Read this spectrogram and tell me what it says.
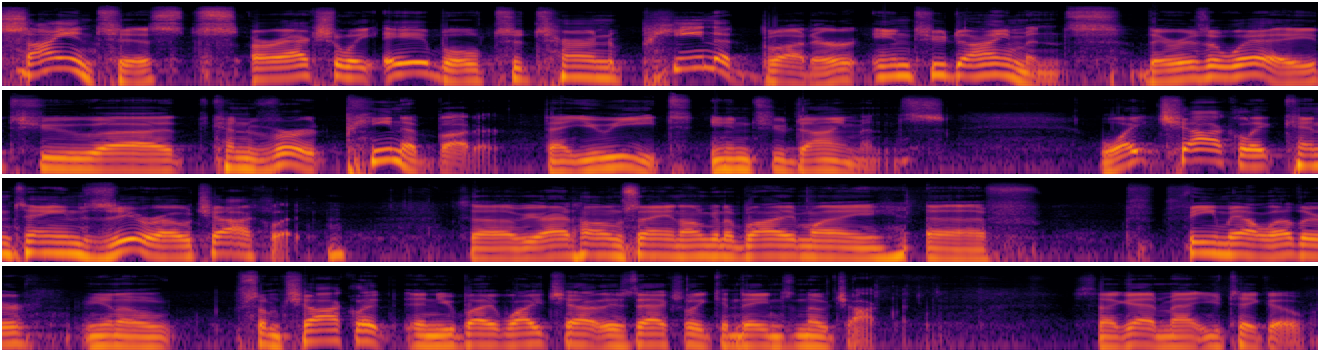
scientists are actually able to turn peanut butter into diamonds. There is a way to uh, convert peanut butter that you eat into diamonds. White chocolate contains zero chocolate. So if you're at home saying, I'm going to buy my uh, f- female other, you know, some chocolate, and you buy white chocolate, it actually contains no chocolate. So again, Matt, you take over.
